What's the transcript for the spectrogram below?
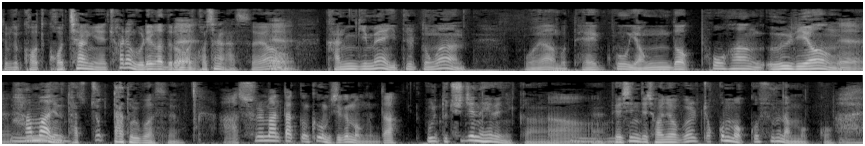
무슨 거, 거창에 촬영 의뢰가 들어 네. 거창을 갔어요. 네. 간 김에 이틀 동안 뭐야 뭐 대구, 영덕, 포항, 의령, 네. 하만 음. 다쭉 다 돌고 왔어요. 아 술만 딱 끊고 음식은 먹는다. 우리 또 취재는 해야 되니까. 아. 네. 대신 이제 저녁을 조금 먹고 술은 안 먹고. 아유,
